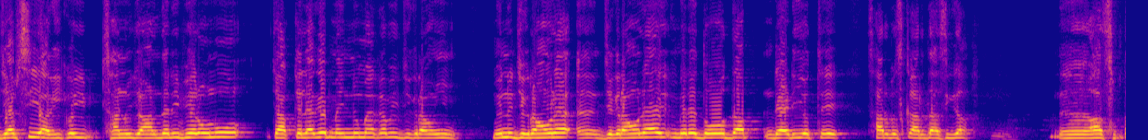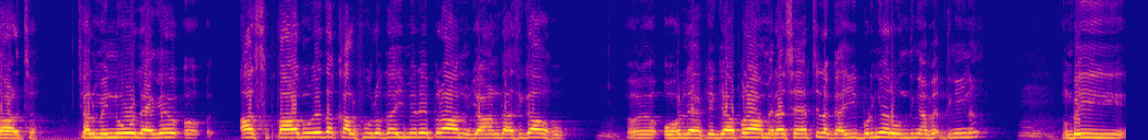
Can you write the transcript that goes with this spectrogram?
ਜੈਪਸੀ ਆ ਗਈ, ਕੋਈ ਸਾਨੂੰ ਜਾਣਦੇ ਨਹੀਂ, ਫਿਰ ਉਹਨੂੰ ਚੱਕ ਕੇ ਲੈ ਗਏ। ਮੈਨੂੰ ਮੈਂ ਕਿਹਾ ਵੀ ਜਗਰਾਉਂ ਹੀ, ਮੈਨੂੰ ਜਗਰਾਉਂ ਲੈ, ਅਹ, ਜਗਰਾਉਂ ਲੈ, ਮੇਰੇ ਦੋਸਤ ਦਾ ਡੈਡੀ ਉੱਥੇ ਸਰਵਿਸ ਕਰਦਾ ਸੀਗਾ ਹਸਪਤਾਲ 'ਚ। ਚੱਲ ਮੈਨੂੰ ਉਹ ਲੈ ਗਏ ਹਸਪਤਾਲ ਨੂੰ ਇਹ ਤਾਂ ਕਲਫੂ ਲੱਗਾ ਸੀ ਮੇਰੇ ਭਰਾ ਨੂੰ ਜਾਣਦਾ ਸੀਗਾ ਉਹ। ਅਹ ਉਹ ਲੈ ਕੇ ਗਿਆ। ਭਰਾ ਮੇਰਾ ਸ਼ਹਿਰ 'ਚ ਲੱਗਾ ਸੀ। ਬੁੜੀਆਂ ਰੋਂਦੀਆਂ ਫਿਰਦੀਆਂ ਸੀ ਨਾ। ਬਈ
